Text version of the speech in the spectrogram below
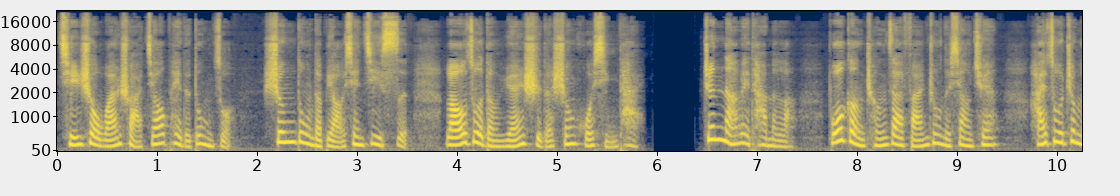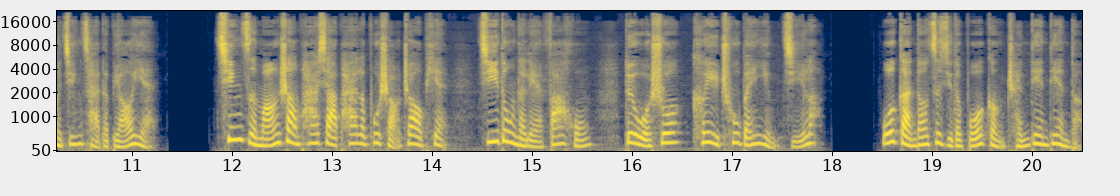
禽兽玩耍交配的动作，生动地表现祭祀、劳作等原始的生活形态。真难为他们了，脖梗承载繁重的项圈，还做这么精彩的表演。青子忙上趴下拍了不少照片，激动的脸发红，对我说：“可以出本影集了。”我感到自己的脖梗沉甸甸的，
